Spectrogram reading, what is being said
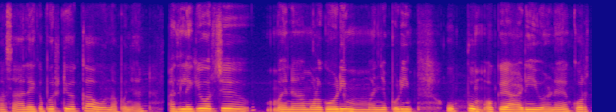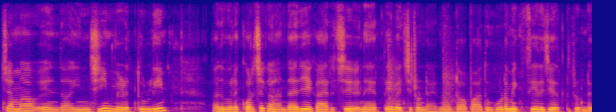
മസാലയൊക്കെ പുരട്ടി വെക്കാവോ എന്ന്. അപ്പോൾ ഞാൻ അതിലേക്ക് കുറച്ച് പിന്നെ മുളക് പൊടിയും മഞ്ഞൾപ്പൊടിയും ഉപ്പും ഒക്കെ ആഡ് ചെയ്യുവാണ്. കുറച്ചമ്മ എന്താ ഇഞ്ചിയും വെളുത്തുള്ളിയും അതുപോലെ കുറച്ച് കാന്താരിയൊക്കെ അരച്ച് നേരത്തെ വെച്ചിട്ടുണ്ടായിരുന്നു കേട്ടോ. അപ്പോൾ അതും കൂടെ മിക്സ് ചെയ്ത് ചേർത്തിട്ടുണ്ട്.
